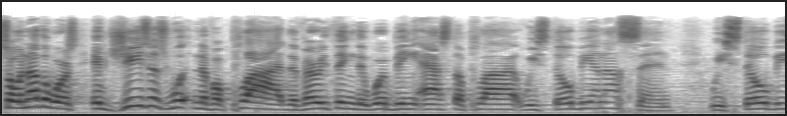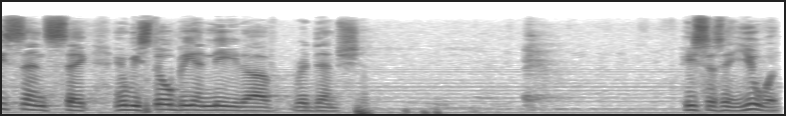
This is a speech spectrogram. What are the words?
So, in other words, if Jesus wouldn't have applied the very thing that we're being asked to apply, we still be in our sin, we still be sin sick, and we still be in need of redemption. He says, and you were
